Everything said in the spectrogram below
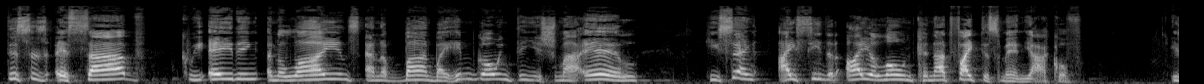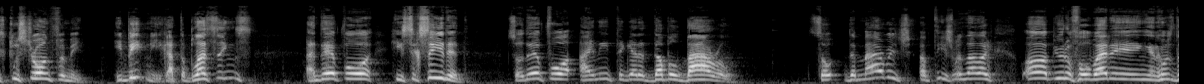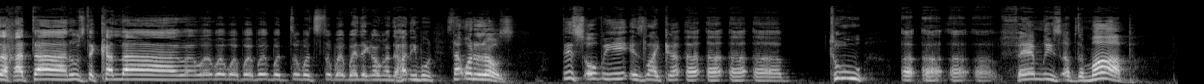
This is Esav creating an alliance and a bond. By him going to Yishmael, he's saying, I see that I alone cannot fight this man, Yaakov. He's too strong for me. He beat me. He got the blessings, and therefore he succeeded. So therefore, I need to get a double barrel. So the marriage of Tishma is not like, oh, beautiful wedding, and who's the hatan, who's the kala, what's the, where they going on the honeymoon. It's not one of those. This over here is like a, a, a, a two families of the mob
